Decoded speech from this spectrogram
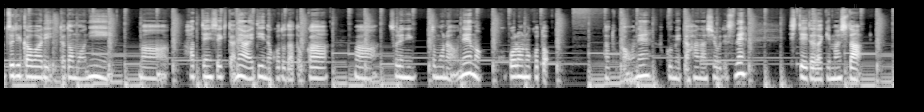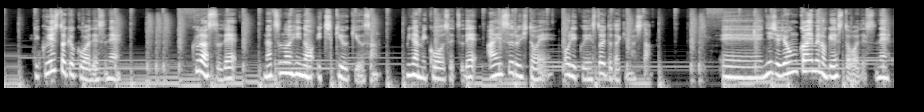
移り変わりとともにまあ、発展してきたね、IT のことだとか、まあ、それに伴うね、まあ、心のことだとかをね、含めた話をですね、していただきました。リクエスト曲はですね、クラスで夏の日の1993、南こうせつで愛する人へをリクエストいただきました。えー、24回目のゲストはですね、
